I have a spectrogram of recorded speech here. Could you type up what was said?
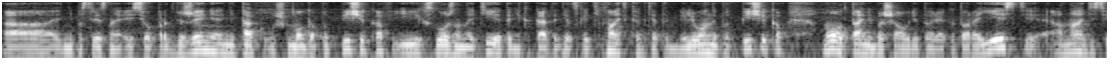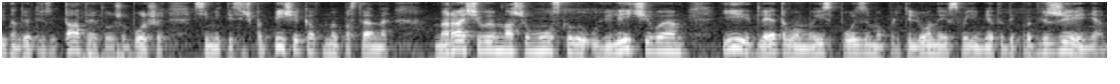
э, непосредственно SEO продвижения не так уж много подписчиков, и их сложно найти, это не какая-то детская тематика, где-то миллионы подписчиков, но та небольшая аудитория, которая есть, она действительно дает результаты, это уже больше 7 тысяч подписчиков, мы постоянно наращиваем наши мускулы, увеличиваем, и для этого мы используем определенные свои методы продвижения.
